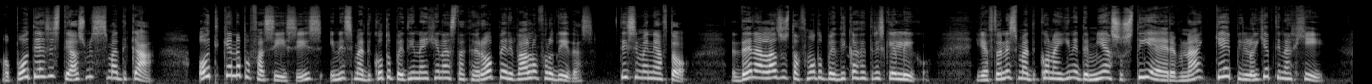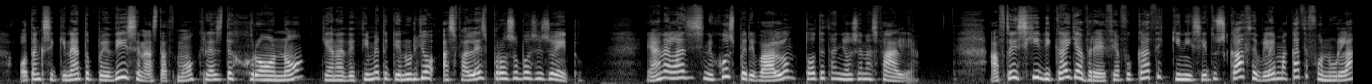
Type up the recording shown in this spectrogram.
Οπότε ας εστιάσουμε σε σημαντικά. Ό,τι και αν αποφασίσεις, είναι σημαντικό το παιδί να έχει ένα σταθερό περιβάλλον φροντίδας. Τι σημαίνει αυτό; Δεν αλλάζω σταθμό το παιδί κάθε τρεις και λίγο. Γι' αυτό είναι σημαντικό να γίνεται μια σωστή έρευνα και επιλογή από την αρχή. Όταν ξεκινάει το παιδί σε ένα σταθμό, χρειάζεται χρόνο για να δεθεί με το καινούριο ασφαλές πρόσωπο στη ζωή του. Εάν αλλάζει συνεχώς περιβάλλον, τότε θα νιώσει ανασφάλεια. Αυτό ισχύει ειδικά για βρέφια, αφού κάθε κίνησή τους, κάθε βλέμμα, κάθε φωνούλα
